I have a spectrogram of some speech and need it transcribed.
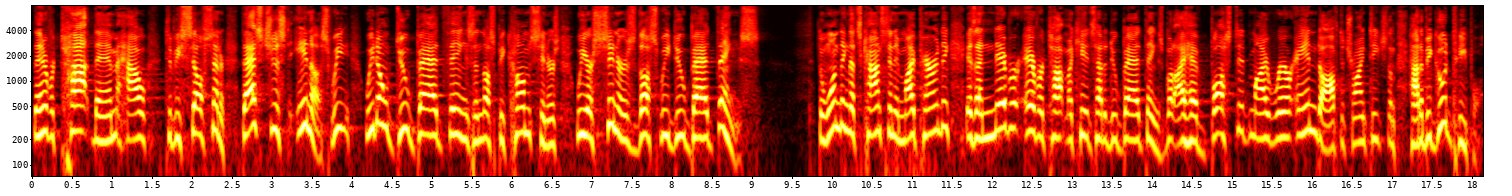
They never taught them how to be self centered. That's just in us. We, we don't do bad things and thus become sinners. We are sinners, thus we do bad things. The one thing that's constant in my parenting is I never ever taught my kids how to do bad things, but I have busted my rear end off to try and teach them how to be good people.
